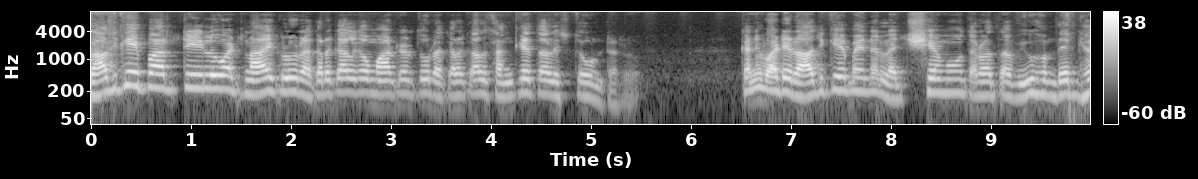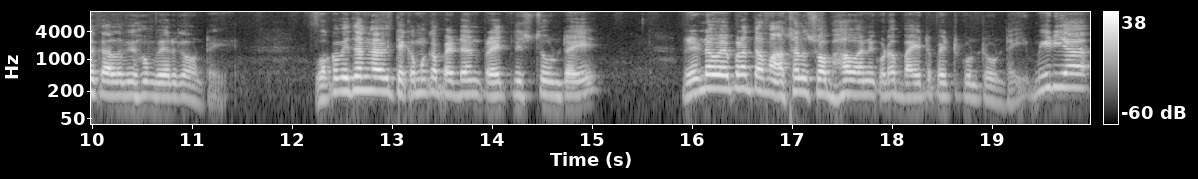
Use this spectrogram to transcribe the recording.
రాజకీయ పార్టీలు వాటి నాయకులు రకరకాలుగా మాట్లాడుతూ రకరకాల సంకేతాలు ఇస్తూ ఉంటారు. కానీ వాటి రాజకీయమైన లక్ష్యము తర్వాత వ్యూహం దీర్ఘకాల వ్యూహం వేరుగా ఉంటాయి. ఒక విధంగా అవి తికమక పెట్టడానికి ప్రయత్నిస్తూ ఉంటాయి. రెండో వైపున తమ అసలు స్వభావాన్ని కూడా బయట పెట్టుకుంటూ ఉంటాయి. మీడియా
